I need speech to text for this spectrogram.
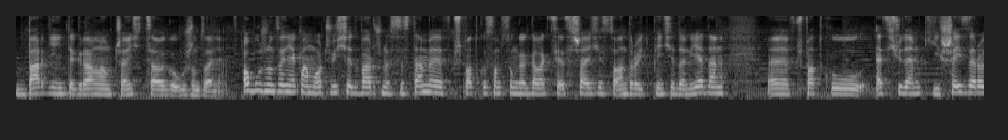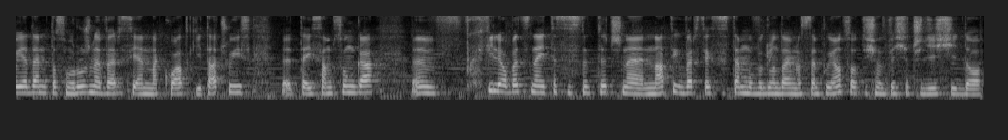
bardziej integralną część całego urządzenia. W obu urządzeniach mamy oczywiście dwa różne systemy. W przypadku Samsunga Galaxy S6 jest to Android 5.1.1, e, w przypadku S7 6.0.1 to są różne wersje nakładki TouchWiz e, tej Samsunga. W chwili obecnej te syntetyczne na tych wersjach systemu wyglądają następująco od 1230 do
